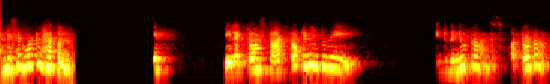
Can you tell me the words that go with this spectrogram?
And they said, what will happen if the electrons start dropping into the into the neutrons or protons,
